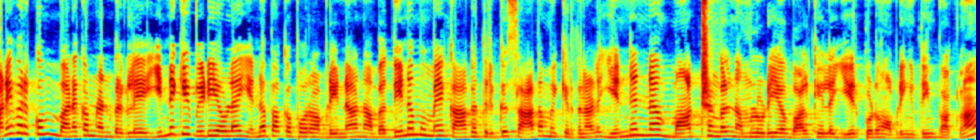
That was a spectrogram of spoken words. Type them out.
அனைவருக்கும் வணக்கம் நண்பர்களே. இன்றைக்கி வீடியோவில் என்ன பார்க்க போகிறோம் அப்படின்னா நம்ம தினமுமே காகத்திற்கு சாதம் வைக்கிறதுனால என்னென்ன மாற்றங்கள் நம்மளுடைய வாழ்க்கையில் ஏற்படும் அப்படிங்கிறதையும் பார்க்கலாம்.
